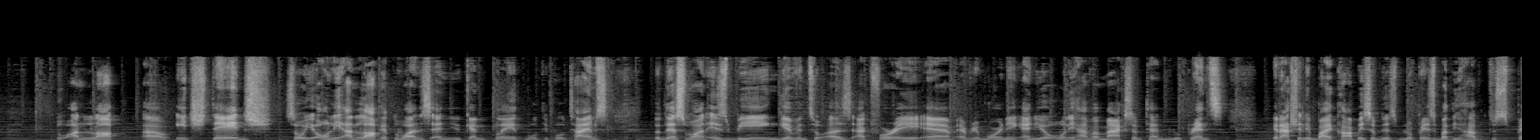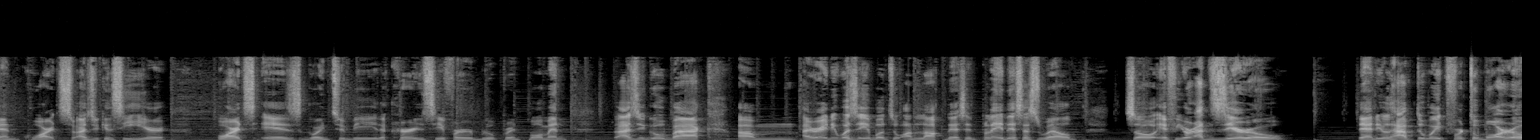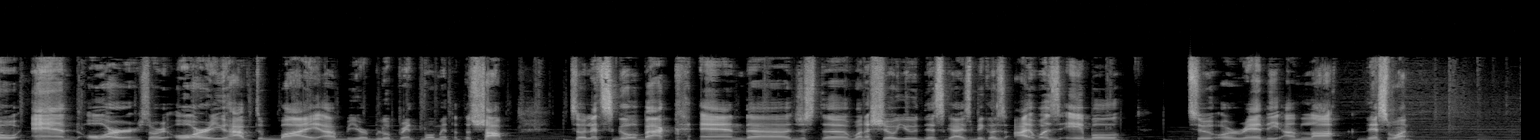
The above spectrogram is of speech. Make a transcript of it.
to unlock uh, each stage. So you only unlock it once and you can play it multiple times. So this one is being given to us at 4 a.m. every morning, and you only have a max of 10 blueprints. You can actually buy copies of these blueprints, but you have to spend quartz. So as you can see here, quartz is going to be the currency for blueprint moment. So as you go back, um, I already was able to unlock this and play this as well. So if you're at zero, then you'll have to wait for tomorrow and or sorry or you have to buy um, your blueprint moment at the shop so let's go back and uh, just uh, want to show you this, guys, because I was able to already unlock this one.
